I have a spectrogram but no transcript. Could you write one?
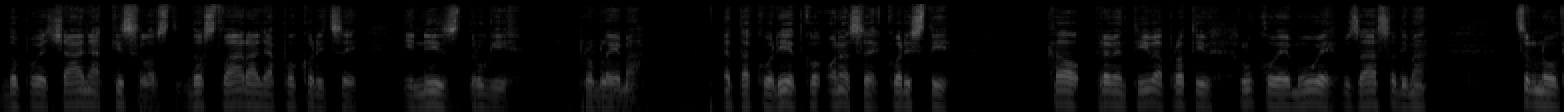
do povećanja kiselosti, do stvaranja pokorice i niz drugih problema. Ne tako rijetko ona se koristi kao preventiva protiv lukove muve u zasadima crnog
